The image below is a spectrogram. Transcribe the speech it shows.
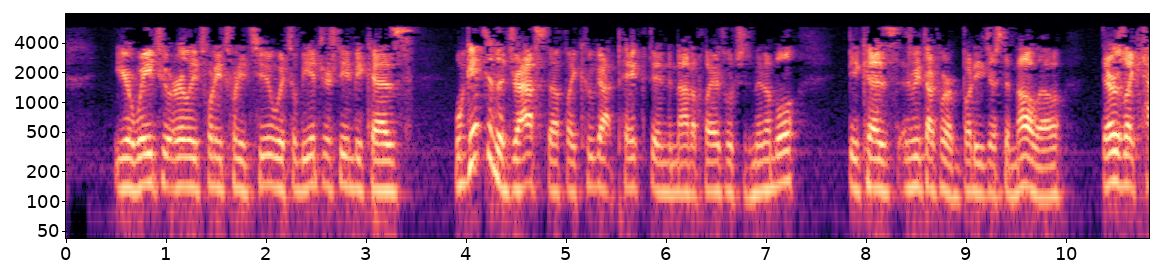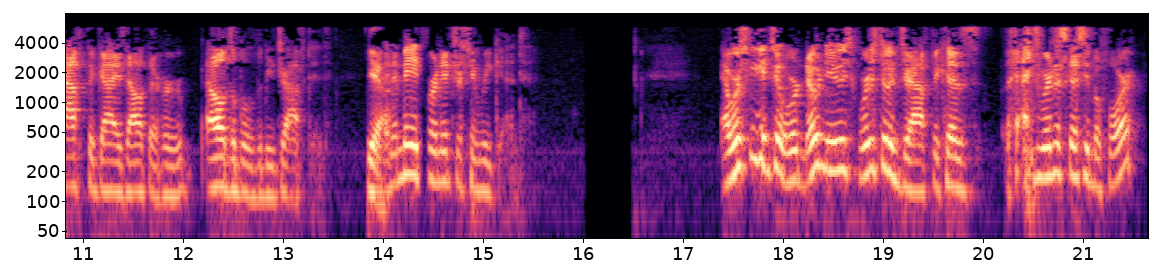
You're way too early 2022, which will be interesting because we'll get to the draft stuff, like who got picked and the amount of players, which is minimal. Because as we talked to our buddy Justin Melo, there's like half the guys out there who are eligible to be drafted. Yeah. And it made for an interesting weekend. And we're just gonna get to it. We're, no news. We're just doing draft because, as we were discussing before,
